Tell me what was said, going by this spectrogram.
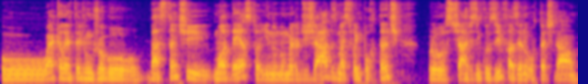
O Eckler teve um jogo bastante modesto aí no número de jardas, mas foi importante para os Chargers, inclusive fazendo o touchdown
